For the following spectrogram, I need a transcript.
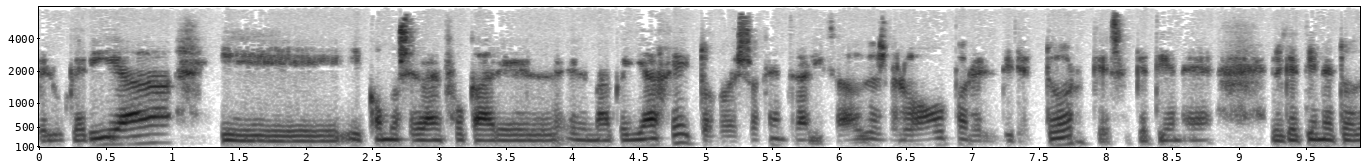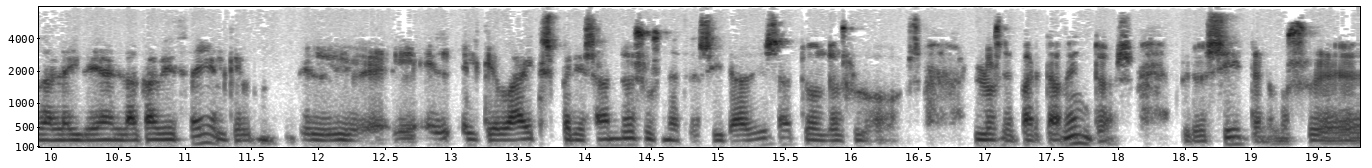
peluquería y, y, cómo se va a enfocar el, el maquillaje y todo eso centralizado desde luego por el director, que es el que tiene, el que tiene toda la idea en la cabeza y el que, el, el, que va expresando sus necesidades a todos los, los departamentos. Pero sí, tenemos eh,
